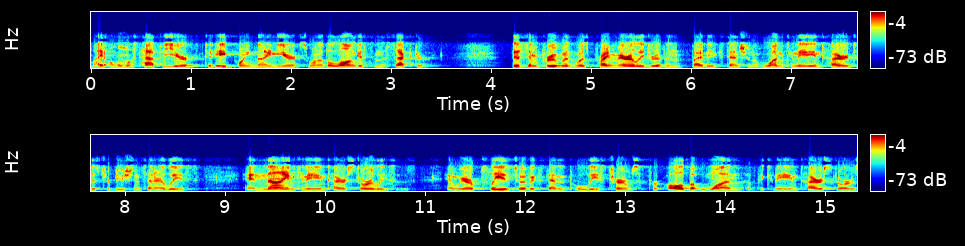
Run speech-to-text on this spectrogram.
by almost half a year to 8.9 years, one of the longest in the sector. This improvement was primarily driven by the extension of one Canadian Tire distribution center lease and nine Canadian Tire store leases, and we are pleased to have extended the lease terms for all but one of the Canadian Tire stores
